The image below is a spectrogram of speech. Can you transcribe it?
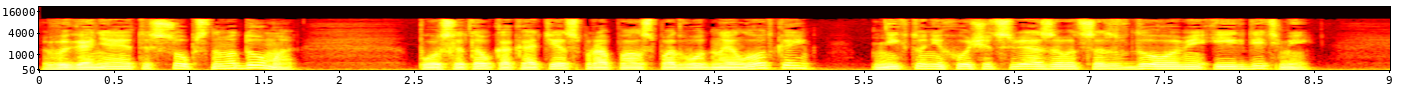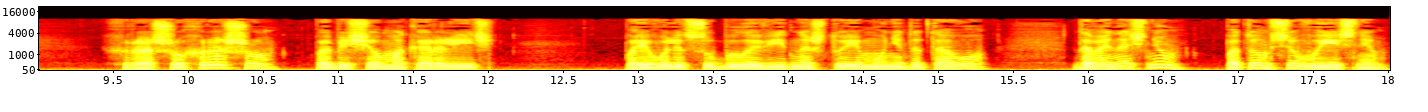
выгоняют из собственного дома. После того, как отец пропал с подводной лодкой, никто не хочет связываться с вдовами и их детьми». «Хорошо, хорошо», — пообещал Макар Ильич. По его лицу было видно, что ему не до того. «Давай начнем, потом все выясним».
